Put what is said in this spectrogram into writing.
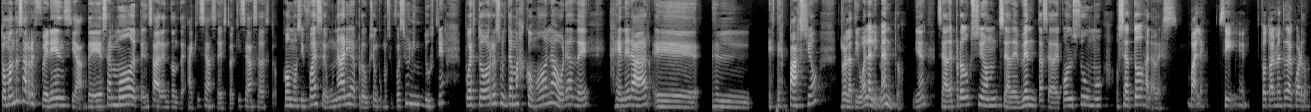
tomando esa referencia de ese modo de pensar en donde aquí se hace esto, aquí se hace esto, como si fuese un área de producción, como si fuese una industria, pues todo resulta más cómodo a la hora de generar eh, este espacio relativo al alimento, Bien, sea de producción, sea de venta, sea de consumo, o sea, todos a la vez. Vale, sí, eh, totalmente de acuerdo.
